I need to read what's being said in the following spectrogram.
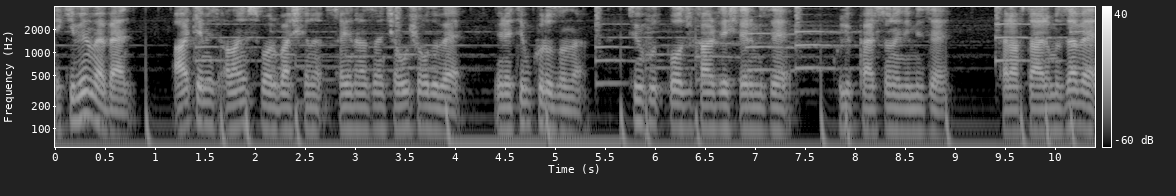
Ekibim ve ben, Aytemiz Alanyaspor Başkanı Sayın Hasan Çavuşoğlu ve yönetim kuruluna, tüm futbolcu kardeşlerimize, kulüp personelimize, taraftarımıza ve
